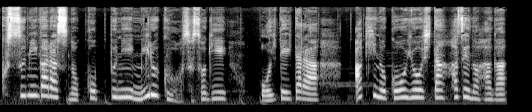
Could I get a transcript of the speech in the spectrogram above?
くすみガラスのコップにミルクを注ぎ置いていたら秋の紅葉したハゼの葉が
